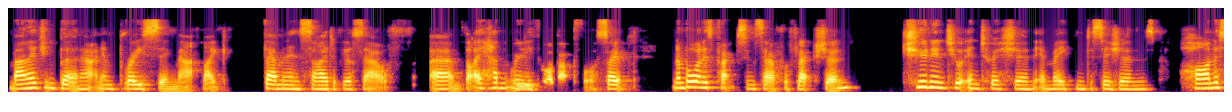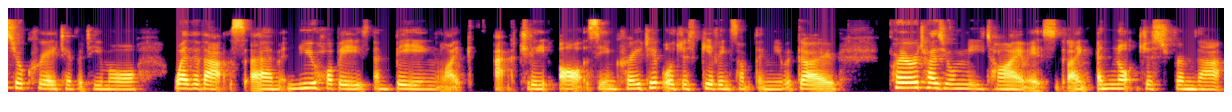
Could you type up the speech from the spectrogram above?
managing burnout and embracing that like feminine side of yourself um, that I hadn't really mm. thought about before. So number one is practicing self-reflection. Tune into your intuition in making decisions, harness your creativity more, whether that's um, new hobbies and being like actually artsy and creative or just giving something new a go. Prioritize your me time. It's like and not just from that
